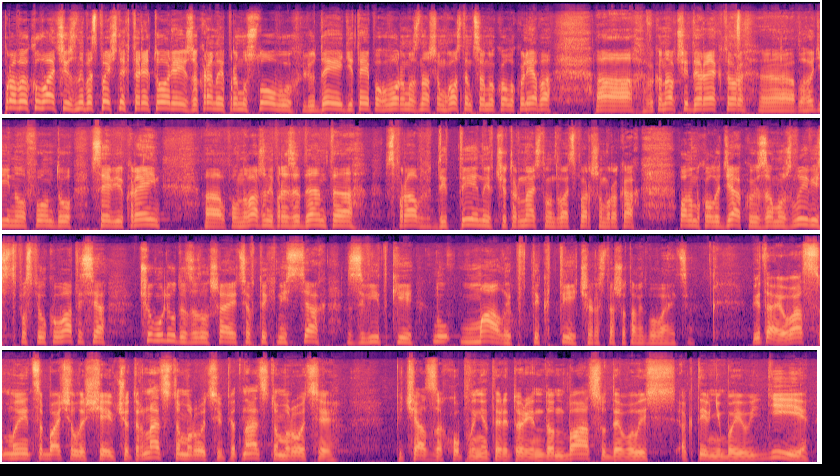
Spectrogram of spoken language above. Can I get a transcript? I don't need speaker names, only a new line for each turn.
Про евакуацію з небезпечних територій, зокрема і примусову людей, дітей, поговоримо з нашим гостем. Це Микола Кулєба, виконавчий директор е, благодійного фонду Save Ukraine, уповноважений президента справ дитини в 2014-2021 роках. Пане Миколо, дякую за можливість поспілкуватися. Чому люди залишаються в тих місцях, звідки ну мали б втекти через те, що там відбувається?
Вітаю вас. Ми це бачили ще й в 2014 році, в 2015 році, під час захоплення території Донбасу, де велись активні бойові дії.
